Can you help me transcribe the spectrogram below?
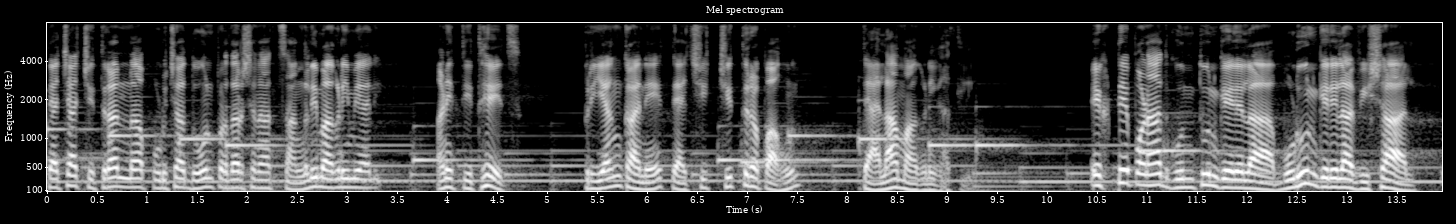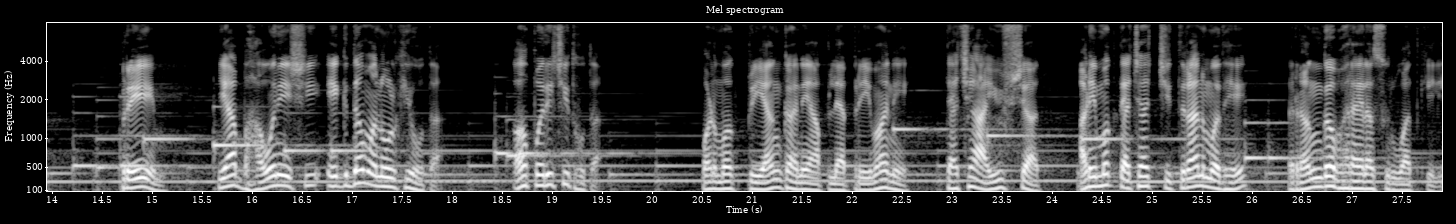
त्याच्या चित्रांना पुढच्या दोन प्रदर्शनात चांगली मागणी मिळाली आणि तिथेच प्रियंकाने त्याची चित्र पाहून त्याला मागणी घातली. एकटेपणात गुंतून गेलेला बुडून गेलेला विशाल प्रेम या भावनेशी एकदम अनोळखी होता. अपरिचित होता. पण मग प्रियांकाने आपल्या प्रेमाने त्याच्या आयुष्यात आणि मग त्याच्या चित्रांमध्ये रंग भरायला सुरुवात केली.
